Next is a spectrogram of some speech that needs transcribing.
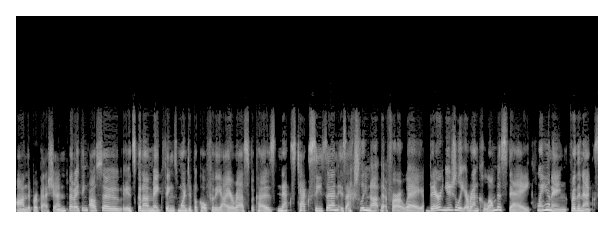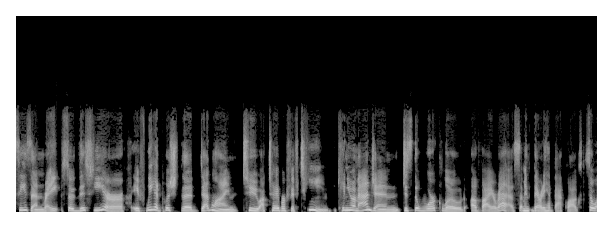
on the profession. But I think also it's going to make things more difficult for the IRS because next tax season is actually not that far away. They're usually around Columbus Day planning for the next season, right? So this year, if we had pushed the deadline to October 15. Can you imagine just the workload of IRS? I mean, they already have backlogs. So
